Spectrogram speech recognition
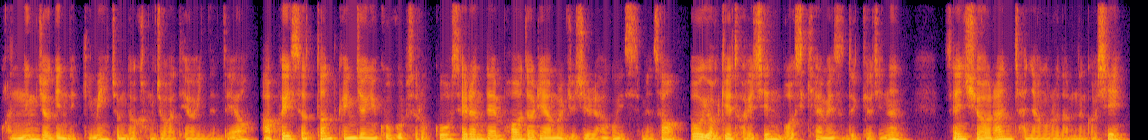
관능적인 느낌이 좀 더 강조가 되어 있는데요. 앞에 있었던 굉장히 고급스럽고 세련된 powdery함을 유지를 하고 있으면서 또 여기에 더해진 musky함에서 느껴지는 sensual한 잔향으로 남는 것이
